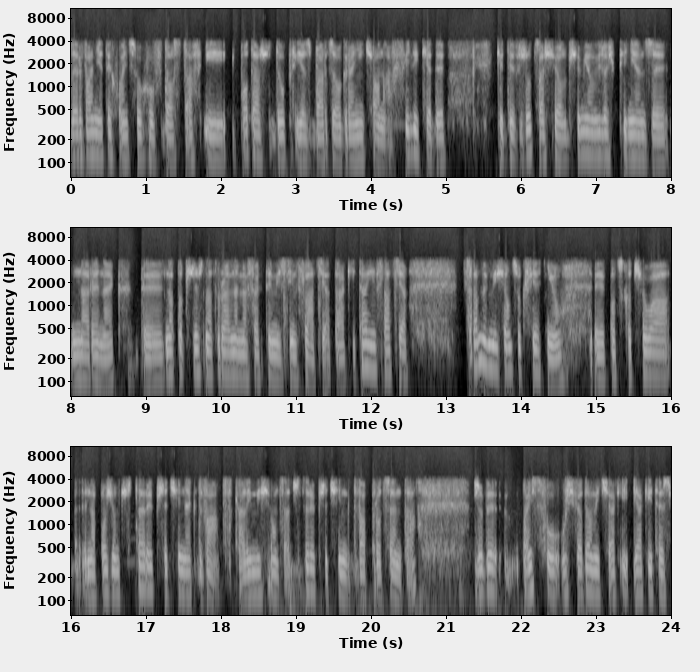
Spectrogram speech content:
zerwanie tych łańcuchów dostaw i podaż dóbr jest bardzo ograniczona. W chwili, kiedy, kiedy wrzuca się olbrzymią ilość pieniędzy na rynek, no to przecież naturalnym efektem jest inflacja, tak? I ta inflacja w samym miesiącu kwietniu podskoczyła na poziom 4,2 w skali miesiąca, 4,2%. Żeby Państwu uświadomić, jaki, jaki to jest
